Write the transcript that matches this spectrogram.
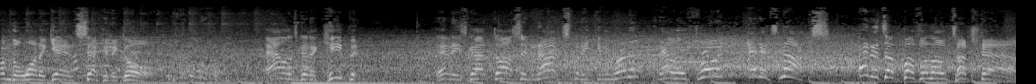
From the one again, second and goal. Allen's going to keep it. And he's got Dawson Knox, but he can run it. Now he'll throw it, and it's Knox. And it's a Buffalo touchdown.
